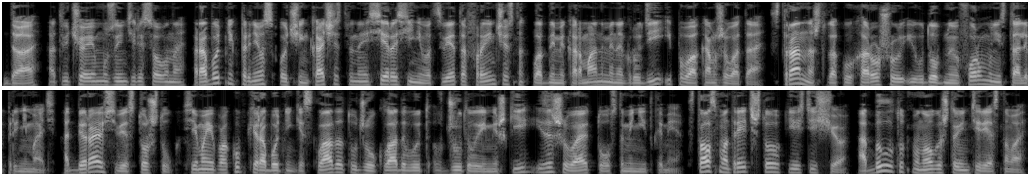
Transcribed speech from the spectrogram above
«Да», — отвечаю ему заинтересованно. Работник принес очень качественное серо-синего цвета френчи с накладными карманами на груди и по бокам живота. Странно, что такую хорошую и удобную форму не стали принимать. Отбираю себе 100 штук. Все мои покупки работники склада тут же укладывают в джутовые мешки и зашивают толстыми нитками. Стал смотреть, что тут есть еще. А было тут много что интересного.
